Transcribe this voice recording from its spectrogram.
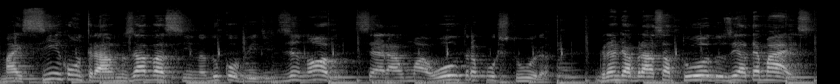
mas se encontrarmos a vacina do Covid-19, será uma outra postura. Grande abraço a todos e até mais!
